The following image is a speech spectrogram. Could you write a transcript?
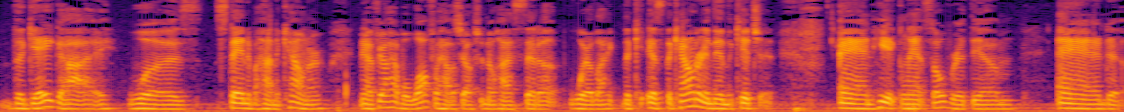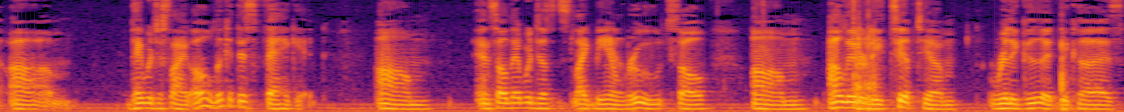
the gay guy was standing behind the counter. Now, if y'all have a Waffle House, y'all should know how it's set up, where like the it's the counter and then the kitchen, and he had glanced over at them, and um, they were just like, "Oh, look at this faggot," um, and so they were just like being rude. So um, I literally tipped him really good because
